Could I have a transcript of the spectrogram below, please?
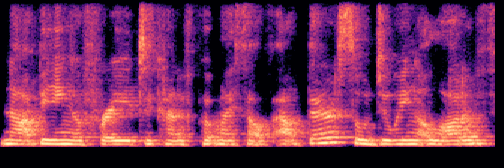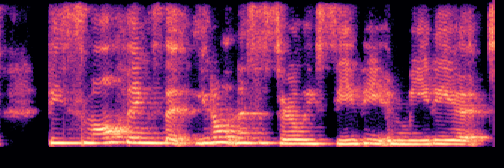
not being afraid to kind of put myself out there. So doing a lot of these small things that you don't necessarily see the immediate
